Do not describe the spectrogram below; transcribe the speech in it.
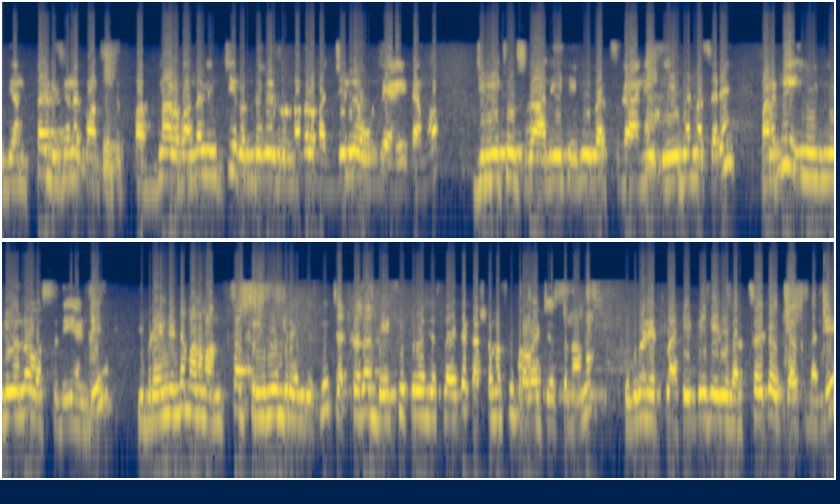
ఇది అంతా డిజైనర్ కాన్సెప్ట్ పద్నాలుగు వందల నుంచి రెండు వేల రెండు వందల మధ్యలో ఉండే ఐటమ్ జిమ్మి చూస్ కానీ హెవీ వర్క్స్ కానీ ఏదన్నా సరే మనకి ఈ వీడియోలో వస్తుంది. అండి ఇప్పుడు ఏంటంటే మనం అంత ప్రీమియం రేంజెస్ని చక్కగా బేసిక్ రేంజెస్లో అయితే కస్టమర్స్కి ప్రొవైడ్ చేస్తున్నాము. ఎందుకంటే ఇట్లా హెవీ హెవీ వర్క్స్ అయితే వచ్చేస్తుందండి.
